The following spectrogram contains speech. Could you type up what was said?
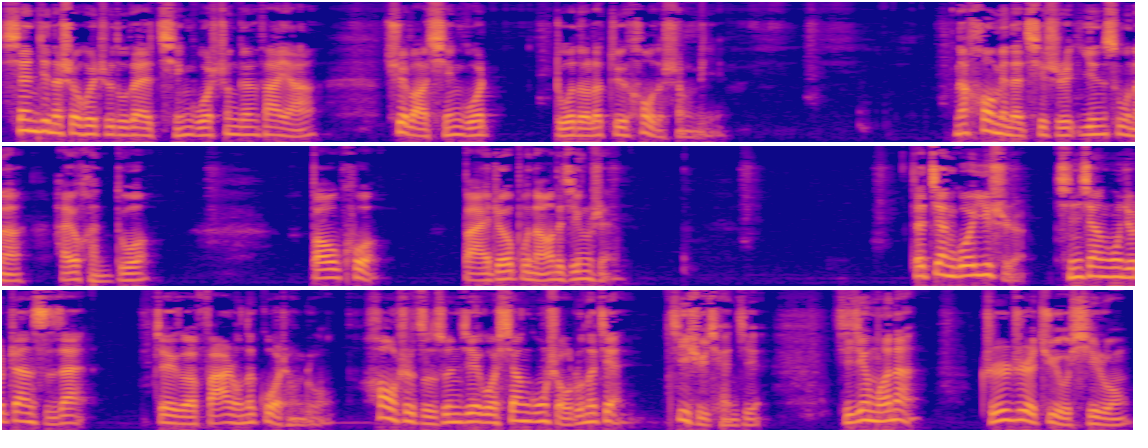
先进的社会制度在秦国生根发芽，确保秦国夺得了最后的胜利。那后面的其实因素呢还有很多，包括百折不挠的精神。在建国伊始，秦襄公就战死在这个伐戎的过程中，后世子孙接过襄公手中的剑，继续前进，几经磨难，直至具有西戎。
